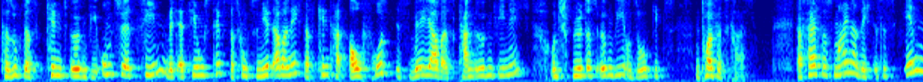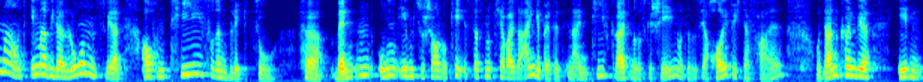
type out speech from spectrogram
versuche das Kind irgendwie umzuerziehen mit Erziehungstipps. Das funktioniert aber nicht. Das Kind hat auch Frust, es will ja, aber es kann irgendwie nicht und spürt das irgendwie und so gibt es einen Teufelskreis. Das heißt, aus meiner Sicht ist es immer und immer wieder lohnenswert, auch einen tieferen Blick zu verwenden, um eben zu schauen, okay, ist das möglicherweise eingebettet in ein tiefgreifenderes Geschehen? Und das ist ja häufig der Fall. Und dann können wir eben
